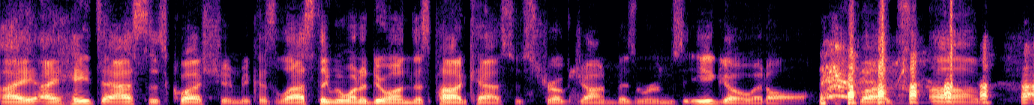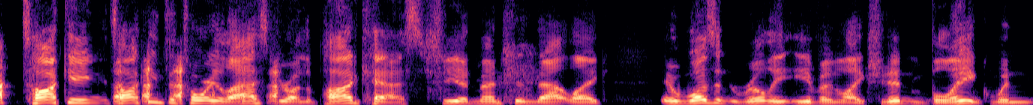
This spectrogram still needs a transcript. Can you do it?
I, I hate to ask this question because the last thing we want to do on this podcast is stroke John Bisworm's ego at all. But um, talking talking to Tori last year on the podcast, she had mentioned that like it wasn't really even like she didn't blink when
